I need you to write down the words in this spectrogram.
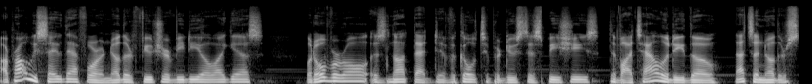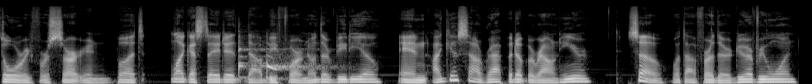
I'll probably save that for another future video I guess. But overall, it's not that difficult to produce this species. The vitality though, that's another story for certain, but like I stated, that'll be for another video, and I guess I'll wrap it up around here. So, without further ado everyone,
